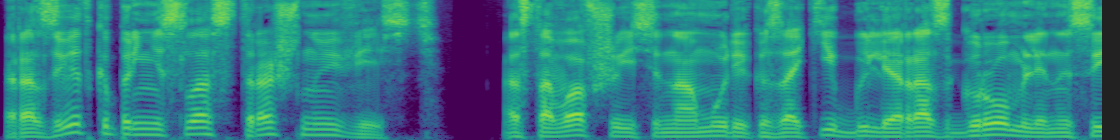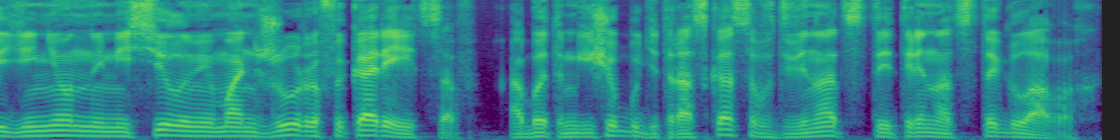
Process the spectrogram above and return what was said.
Разведка принесла страшную весть. Остававшиеся на Амуре казаки были разгромлены соединенными силами маньчжуров и корейцев. Об этом еще будет рассказ в 12 и 13 главах.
